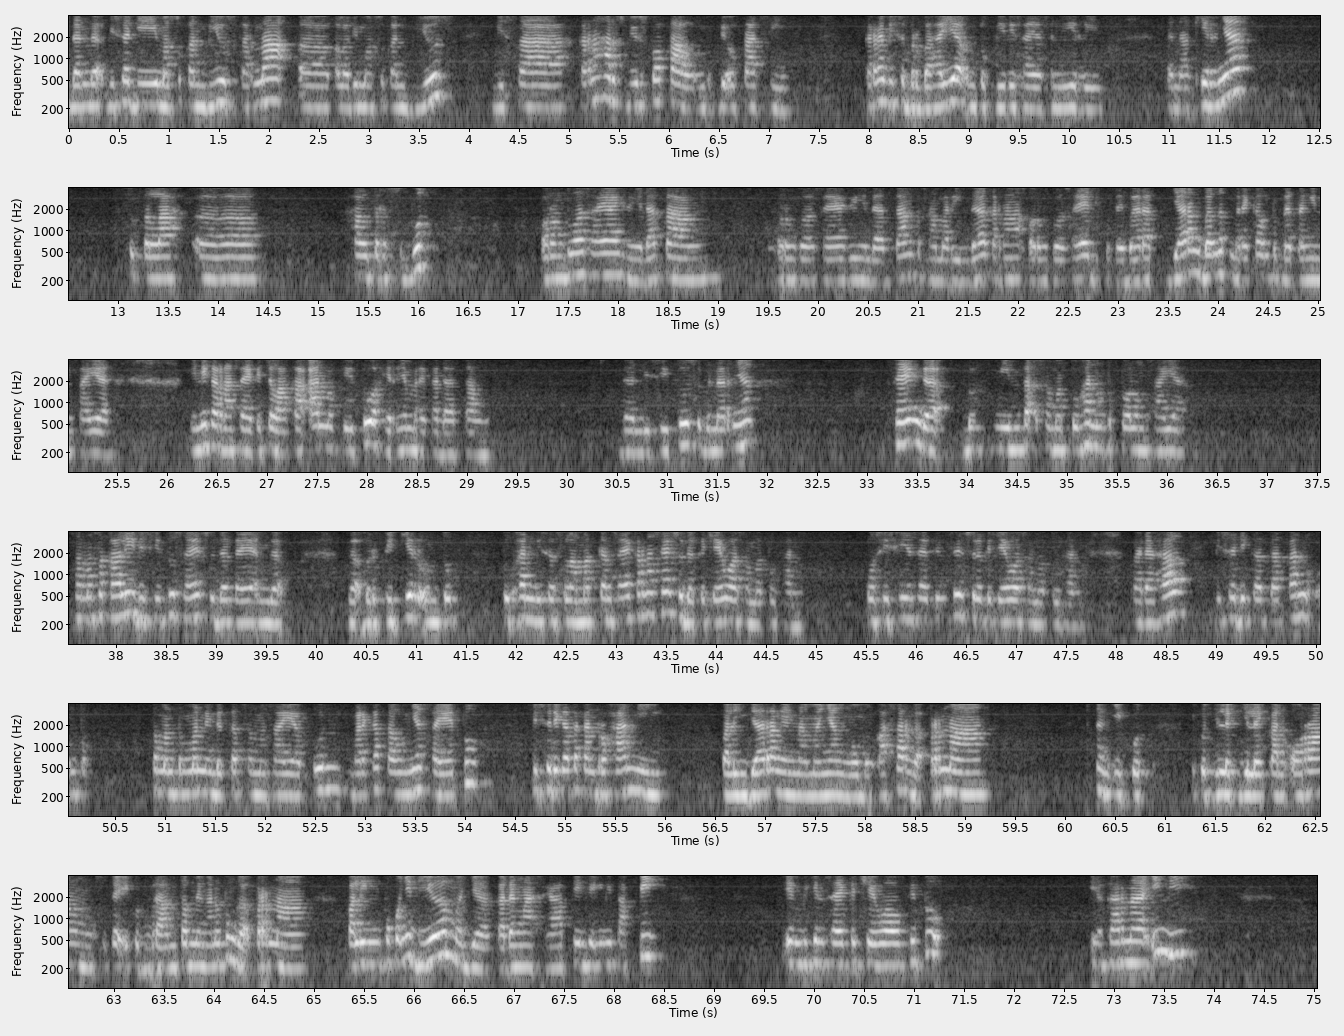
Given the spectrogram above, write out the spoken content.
dan nggak bisa dimasukkan bius karena uh, kalau dimasukkan bius bisa karena harus bius total untuk dioperasi karena bisa berbahaya untuk diri saya sendiri. Dan akhirnya setelah uh, hal tersebut orang tua saya akhirnya datang. Orang tua saya akhirnya datang ke Samarinda karena orang tua saya di Kutai Barat. Jarang banget mereka untuk datangin saya. Ini karena saya kecelakaan waktu itu akhirnya mereka datang. Dan di situ sebenarnya saya nggak minta sama Tuhan untuk tolong saya sama sekali di situ saya sudah kayak nggak nggak berpikir untuk Tuhan bisa selamatkan saya karena saya sudah kecewa sama Tuhan. Posisinya saya saya sudah kecewa sama Tuhan. Padahal bisa dikatakan untuk teman-teman yang dekat sama saya pun mereka tahunya saya itu bisa dikatakan rohani. Paling jarang yang namanya ngomong kasar nggak pernah. Yang ikut ikut jelek-jelekan orang maksudnya ikut berantem dengan itu nggak pernah paling pokoknya diem aja. Kadang nasehatin kayak gini tapi yang bikin saya kecewa waktu itu ya karena ini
